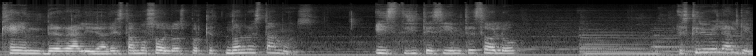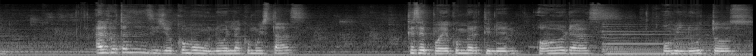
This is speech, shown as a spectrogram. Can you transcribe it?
que en realidad estamos solos porque no lo estamos. Y si te sientes solo, escríbele a alguien. Algo tan sencillo como un hola, ¿cómo estás? Que se puede convertir en horas o minutos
